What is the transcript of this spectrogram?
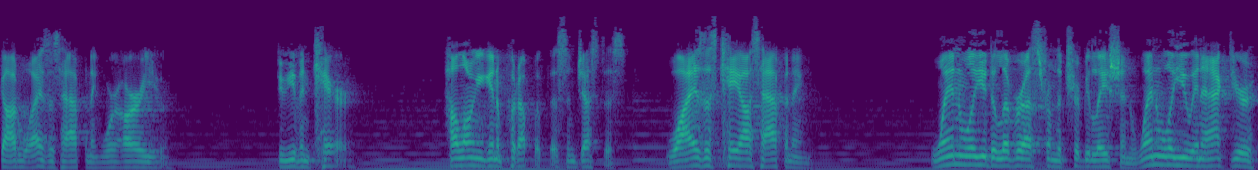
God, why is this happening? Where are you? Do you even care? How long are you going to put up with this injustice? Why is this chaos happening? When will you deliver us from the tribulation? When will you enact your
